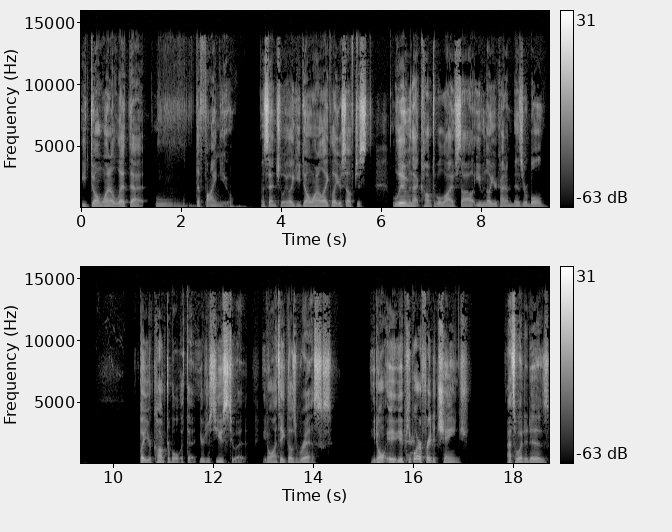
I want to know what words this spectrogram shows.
you don't want to let that define you. Essentially, like you don't want to like let yourself just live in that comfortable lifestyle, even though you're kind of miserable. But you're comfortable with it. You're just used to it. You don't want to take those risks. You don't. i i- people are afraid to change. That's what it is.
